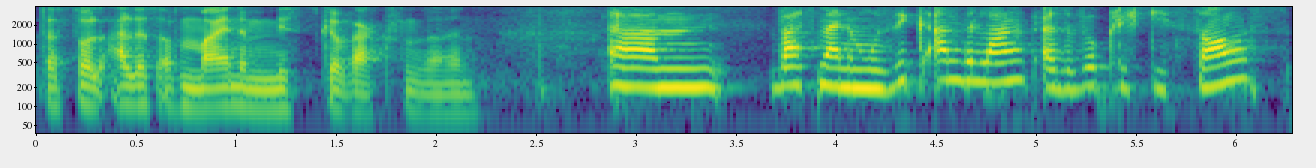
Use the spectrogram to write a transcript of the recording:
das soll alles auf meinem Mist gewachsen sein? Ähm, was meine Musik anbelangt, also wirklich die Songs,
